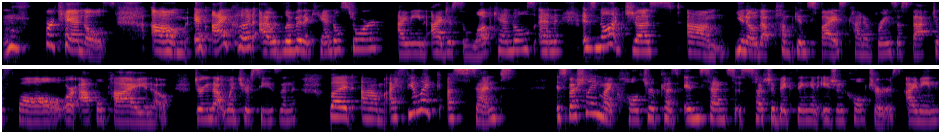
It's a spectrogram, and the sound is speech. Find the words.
for candles. Um, if I could, I would live in a candle store. I mean, I just love candles. And it's not just, um, you know, that pumpkin spice kind of brings us back to fall or apple pie, you know, during that winter season. But um, I feel like a scent especially in my culture because incense is such a big thing in asian cultures i mean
